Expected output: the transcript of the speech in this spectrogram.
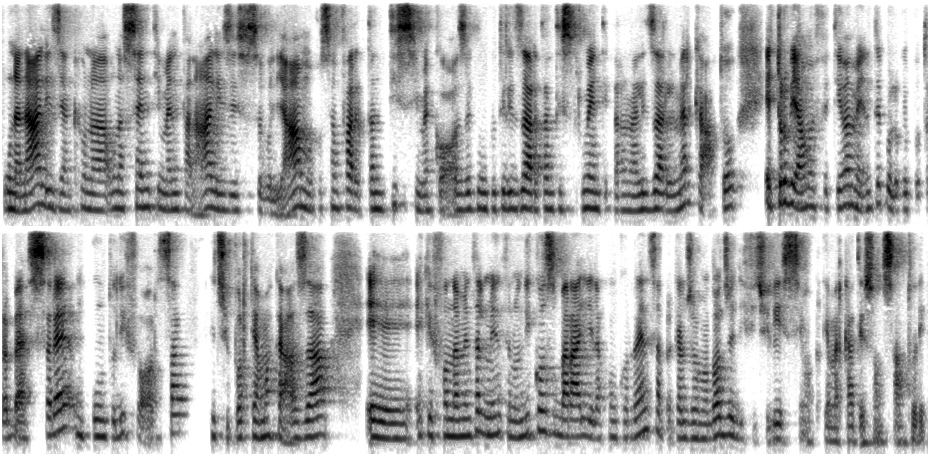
un'analisi, anche una, una sentiment analysis se vogliamo, possiamo fare tantissime cose, comunque utilizzare tanti strumenti per analizzare il mercato e troviamo effettivamente quello che potrebbe essere un punto di forza che ci portiamo a casa e, e, che fondamentalmente non dico sbaragli la concorrenza perché al giorno d'oggi è difficilissimo perché i mercati sono saturi,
